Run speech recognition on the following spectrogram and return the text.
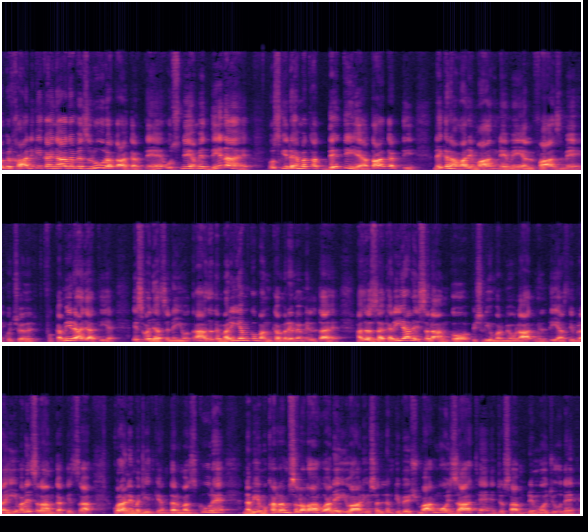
तो फिर खालिक कायनात हमें ज़रूर अता करते हैं, उसने हमें देना है, उसकी रहमत देती है, अता करती है। लेकिन हमारे मांगने में, अल्फाज में कुछ कमी रह जाती है। इस वजह से नहीं होता। हज़रत मरियम को बंद कमरे में मिलता है। हज़रत ज़करिया को पिछली उम्र में औलाद मिलती है। हज़रत इब्राहीम का किस्सा कुरान मजीद के अंदर मजकूर है। नबी मुकर्रम सल्लल्लाहु अलैहि वसल्लम की बेशुमार मोजात हैं, जो सामने मौजूद हैं।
